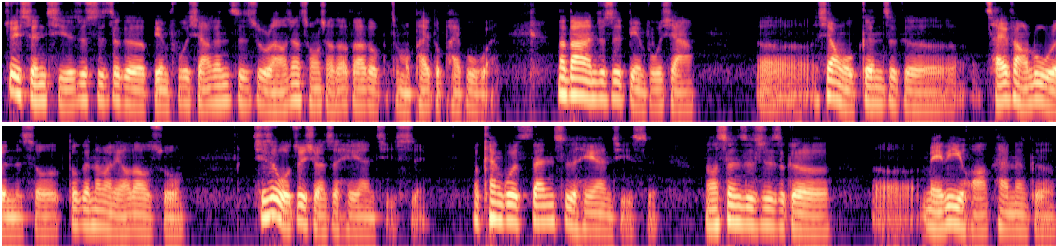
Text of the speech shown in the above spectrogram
最神奇的就是这个蝙蝠侠跟蜘蛛人，好像从小到大都怎么拍都拍不完。那当然就是蝙蝠侠。呃，像我跟这个采访路人的时候，都跟他们聊到说，其实我最喜欢是黑暗骑士，我看过三次黑暗骑士，然后甚至是这个呃美丽华看那个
